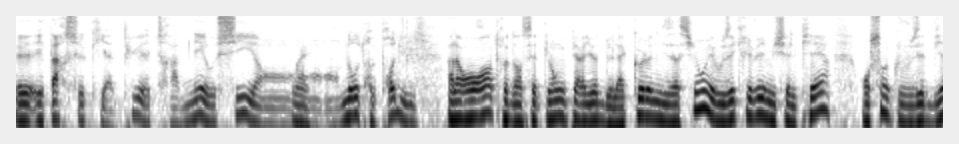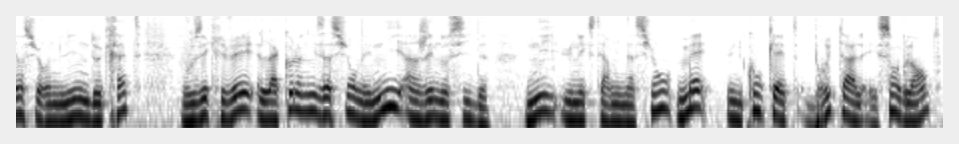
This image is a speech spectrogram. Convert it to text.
euh, et par ce qui a pu être amené aussi en, en autres produits. Alors on rentre dans cette longue période de la colonisation et vous écrivez Michel Pierre, on sent que vous êtes bien sur une ligne de crête. Vous écrivez la colonisation n'est ni un génocide ni une extermination, mais une conquête brutale et sanglante,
